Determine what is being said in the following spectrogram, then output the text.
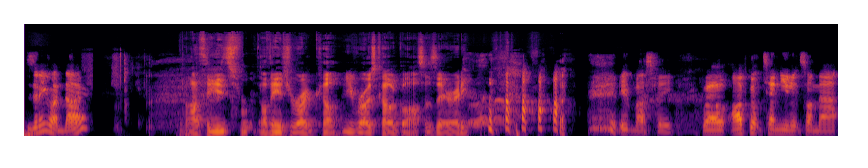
Does anyone know? I think it's. I think it's your, your rose-colored glasses there, Eddie. it must be. Well, I've got ten units on that.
